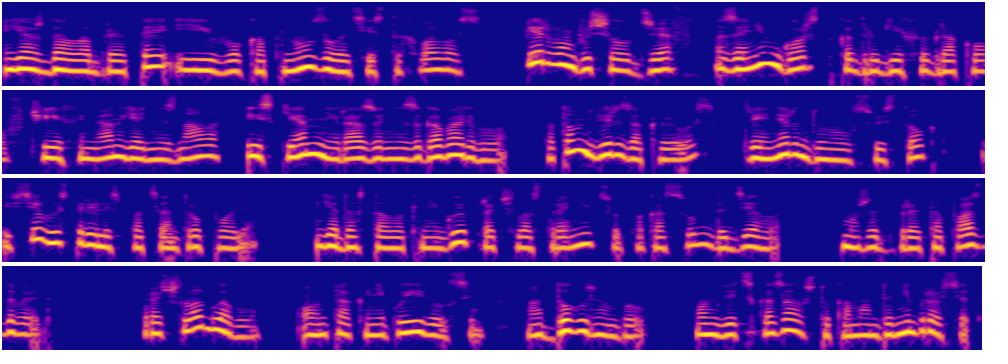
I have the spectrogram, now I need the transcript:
Я ждала Бретта и его копну золотистых волос. Первым вышел Джефф, за ним горстка других игроков, чьих имен я не знала и с кем ни разу не заговаривала. Потом дверь закрылась, тренер дунул свисток, и все выстроились по центру поля. Я достала книгу и прочла страницу, пока суд до дела. Может, Брэд опаздывает? Прочла главу. Он так и не появился. А должен был. Он ведь сказал, что команду не бросит.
